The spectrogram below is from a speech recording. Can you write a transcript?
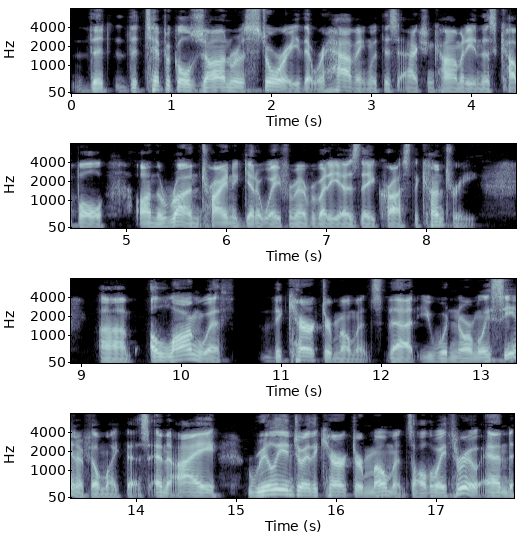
the the typical genre story that we're having with this action comedy and this couple on the run trying to get away from everybody as they cross the country, um, along with the character moments that you wouldn't normally see in a film like this. And I really enjoy the character moments all the way through. And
